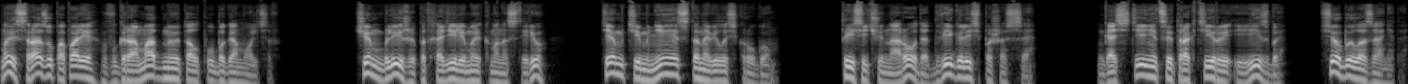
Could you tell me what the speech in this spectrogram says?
мы сразу попали в громадную толпу богомольцев. Чем ближе подходили мы к монастырю, тем темнее становилось кругом. Тысячи народа двигались по шоссе. Гостиницы, трактиры и избы — все было занято,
